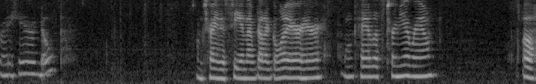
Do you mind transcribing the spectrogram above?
Right here. Nope. I'm trying to see and I've got a glare here. Okay, let's turn you around. Oh.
